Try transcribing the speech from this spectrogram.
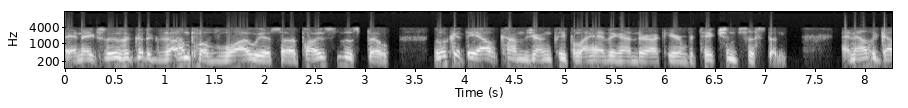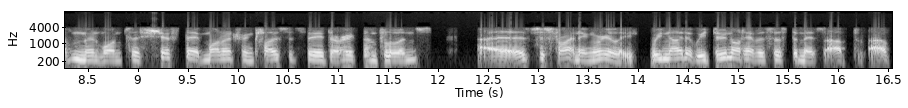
and actually is a good example of why we are so opposed to this bill. Look at the outcomes young people are having under our care and protection system. And now the government wants to shift that monitoring closer to their direct influence uh, it's just frightening, really. We know that we do not have a system that's up, up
